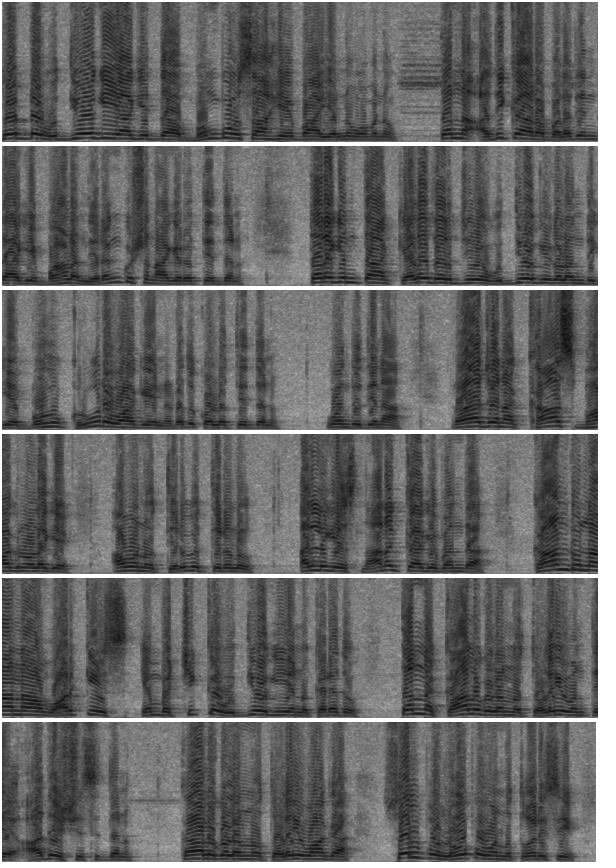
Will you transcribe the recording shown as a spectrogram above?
ದೊಡ್ಡ ಉದ್ಯೋಗಿಯಾಗಿದ್ದ ಬೊಂಬು ಸಾಹೇಬ ಎನ್ನುವವನು ತನ್ನ ಅಧಿಕಾರ ಬಲದಿಂದಾಗಿ ಬಹಳ ನಿರಂಕುಶನಾಗಿರುತ್ತಿದ್ದನು. ತನಗಿಂತ ಕೆಳದರ್ಜೆಯ ಉದ್ಯೋಗಿಗಳೊಂದಿಗೆ ಬಹು ಕ್ರೂರವಾಗಿ ನಡೆದುಕೊಳ್ಳುತ್ತಿದ್ದನು. ಒಂದು ದಿನ ರಾಜನ ಖಾಸ್ ಭಾಗ್ನೊಳಗೆ ಅವನು ತಿರುಗುತ್ತಿರಲು ಅಲ್ಲಿಗೆ ಸ್ನಾನಕ್ಕಾಗಿ ಬಂದ ಕಾಂಡುನಾನಾ ವಾರ್ಕೀಸ್ ಎಂಬ ಚಿಕ್ಕ ಉದ್ಯೋಗಿಯನ್ನು ಕರೆದು ತನ್ನ ಕಾಲುಗಳನ್ನು ತೊಳೆಯುವಂತೆ ಆದೇಶಿಸಿದ್ದನು. ಕಾಲುಗಳನ್ನು ತೊಳೆಯುವಾಗ ಸ್ವಲ್ಪ ಲೋಪವನ್ನು ತೋರಿಸಿ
